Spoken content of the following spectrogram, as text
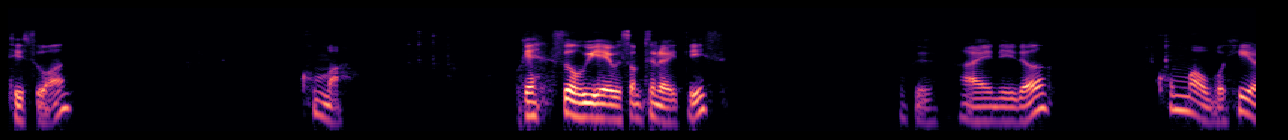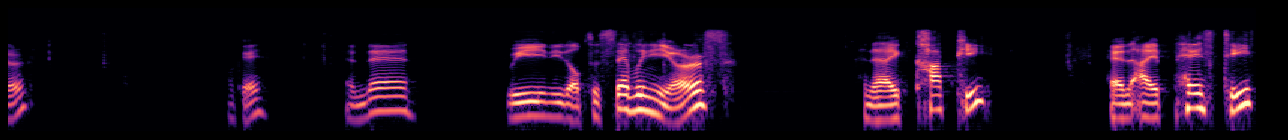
this one, comma. Okay, so we have something like this. Okay, I need a comma over here. Okay, and then we need up to seven years. And I copy and I paste it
